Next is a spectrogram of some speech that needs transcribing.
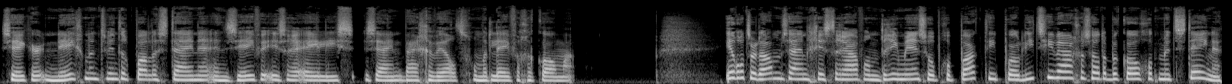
Zeker 29 Palestijnen en 7 Israëli's zijn bij geweld om het leven gekomen. In Rotterdam zijn gisteravond drie mensen opgepakt die politiewagens hadden bekogeld met stenen.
